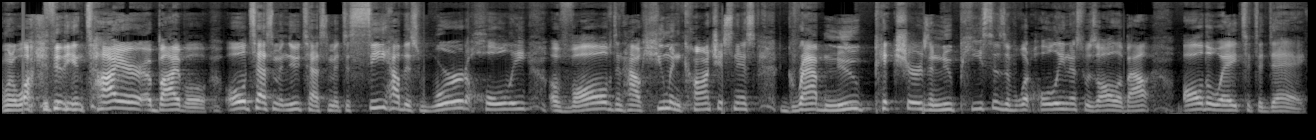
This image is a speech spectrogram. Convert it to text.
I want to walk you through the entire Bible, Old Testament, New Testament, to see how this word holy evolved and how human consciousness grabbed new pictures and new pieces of what holiness was all about, all the way to today,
